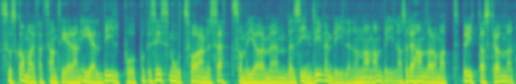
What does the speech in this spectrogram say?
så ska man ju faktiskt hantera en elbil på, på precis motsvarande sätt som vi gör med en bensindriven bil eller någon annan bil. Alltså det handlar om att bryta strömmen.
